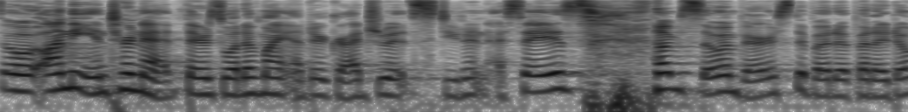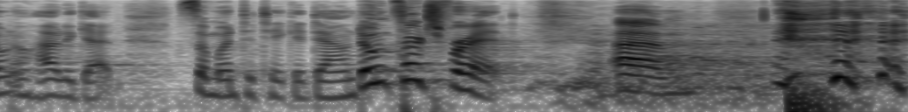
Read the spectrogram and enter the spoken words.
So on the internet, there's one of my undergraduate student essays. I'm so embarrassed about it, but I don't know how to get someone to take it down. Don't search for it. Um,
